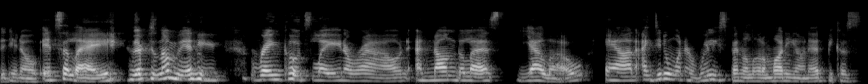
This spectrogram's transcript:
you know it's LA there's not many raincoats laying around and nonetheless yellow. And I didn't want to really spend a lot of money on it because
